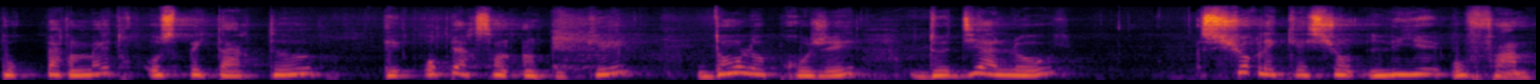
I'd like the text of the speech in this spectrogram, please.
pour permettre aux spectateurs et aux personnes impliquées dans le projet de dialogue sur les questions liées aux femmes.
